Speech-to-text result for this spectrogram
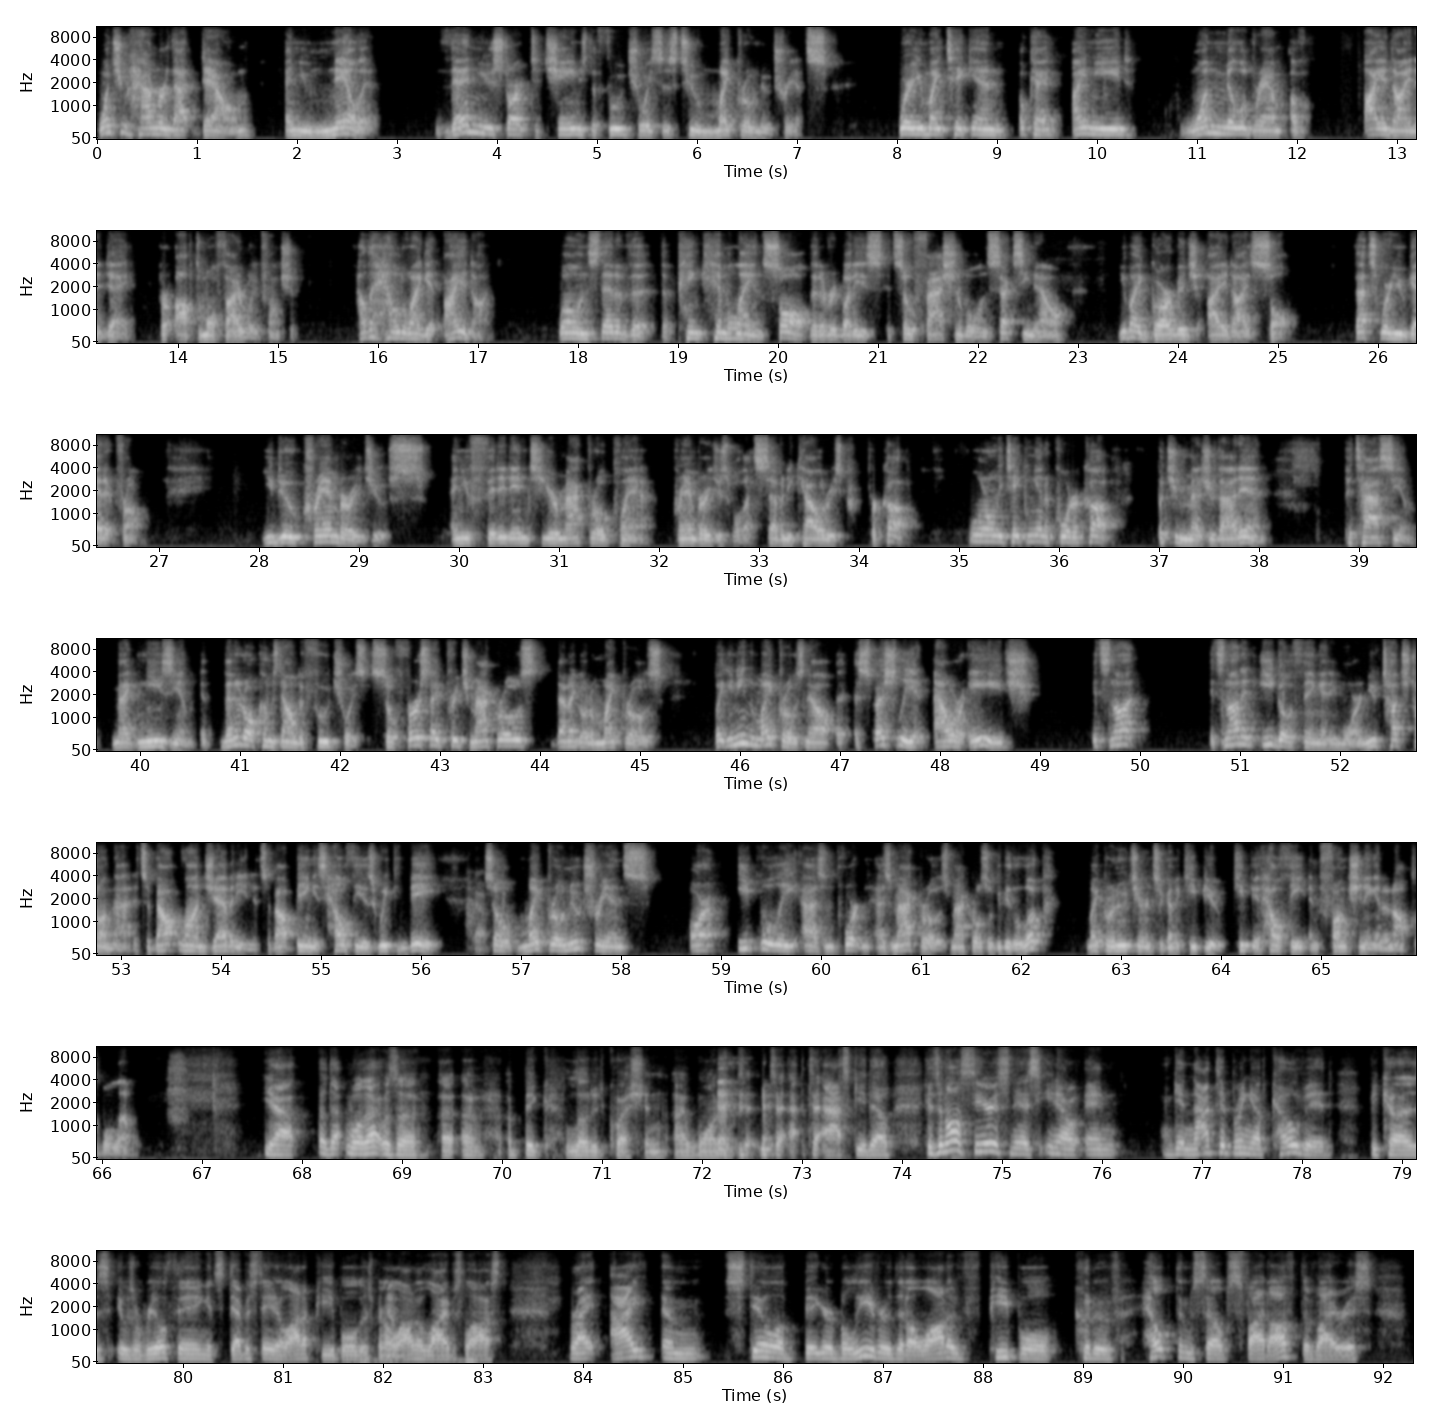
Once you hammer that down, and you nail it, then you start to change the food choices to micronutrients, where you might take in, okay, I need one milligram of iodine a day for optimal thyroid function. How the hell do I get iodine? Well, instead of the, the pink Himalayan salt that everybody's, it's so fashionable and sexy now, you buy garbage iodized salt. That's where you get it from. You do cranberry juice and you fit it into your macro plan. Cranberry juice, well, that's 70 calories per cup. We're only taking in a quarter cup, but you measure that in. Potassium, magnesium, it, then it all comes down to food choices. So, first I preach macros, then I go to micros. But you need the micros now, especially at our age. It's not it's not an ego thing anymore. And you touched on that. It's about longevity and it's about being as healthy as we can be. Yeah. So micronutrients are equally as important as macros. Macros will give you the look. Micronutrients are going to keep you keep you healthy and functioning at an optimal level. Yeah, uh, that, well, that was a, a a big loaded question I wanted to to, to ask you though, because in all seriousness, you know, and again, not to bring up COVID because it was a real thing. It's devastated a lot of people. There's been a lot of lives lost, right? I am still a bigger believer that a lot of people could have helped themselves fight off the virus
